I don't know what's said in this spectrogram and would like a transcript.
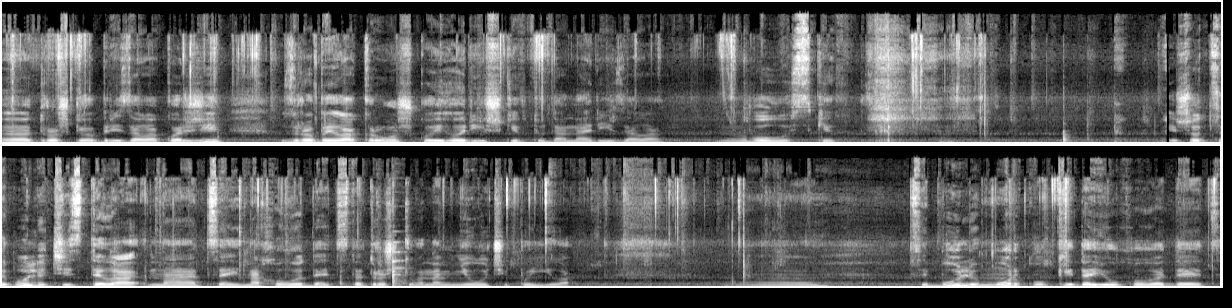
е, трошки обрізала коржі, зробила крошку і горішків туди нарізала е, волоських. І що цибулю чистила на цей на холодець, та трошки вона мені очі поїла. Цибулю, моркву кидаю у холодець.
